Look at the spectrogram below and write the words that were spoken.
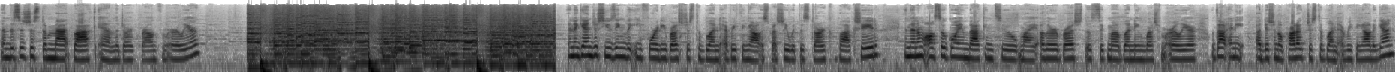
And this is just a matte black and the dark brown from earlier. And again, just using the E40 brush just to blend everything out, especially with this dark black shade. And then I'm also going back into my other brush, the Sigma blending brush from earlier, without any additional product, just to blend everything out again.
